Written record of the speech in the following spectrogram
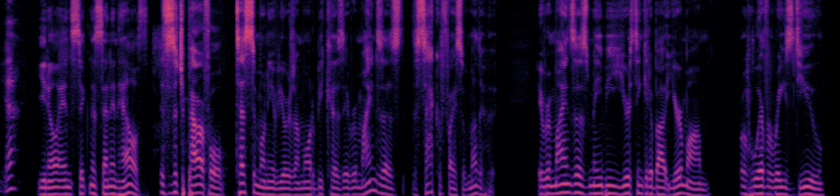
Yeah. you know, in sickness and in health. This is such a powerful testimony of yours, Amor, because it reminds us the sacrifice of motherhood. It reminds us maybe you're thinking about your mom or whoever raised you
